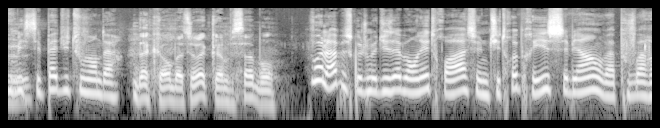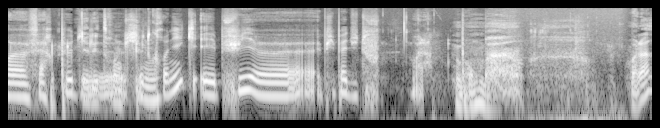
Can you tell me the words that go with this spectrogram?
mais c'est pas du tout vendeur. D'accord, bah c'est vrai que comme ça, bon. Voilà, parce que je me disais, bon, on est trois, c'est une petite reprise, c'est bien, on va pouvoir euh, faire peu de, peu hein. chroniques, et puis, euh, et puis pas du tout. Voilà. Bon, bah. Voilà.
